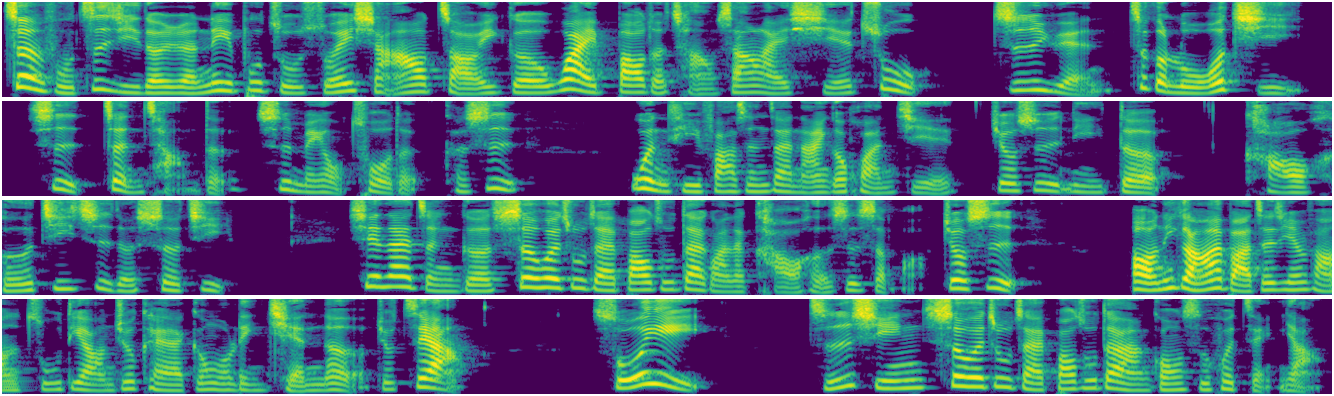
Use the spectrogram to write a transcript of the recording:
政府自己的人力不足，所以想要找一个外包的厂商来协助支援，这个逻辑是正常的，是没有错的。可是问题发生在哪一个环节？就是你的考核机制的设计。现在整个社会住宅包租代管的考核是什么？就是哦，你赶快把这间房子租掉，你就可以来跟我领钱了，就这样。所以。执行社会住宅包租代管公司会怎样？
